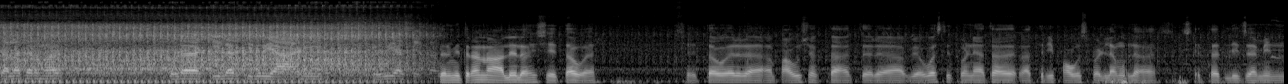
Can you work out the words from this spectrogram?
चला तर मग थोडं टिलर फिरूया आणि घेऊया शेतात तर मित्रांनो आलेलो आहे शेतावर. शेतावर पाहू शकता तर व्यवस्थितपणे आता रात्री पाऊस पडल्यामुळं शेतातली जमीन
